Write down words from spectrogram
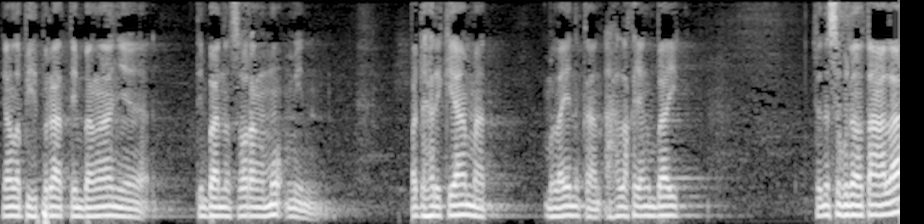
yang lebih berat timbangannya timbangan seorang mukmin pada hari kiamat melainkan akhlak yang baik. Dan Allah taala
